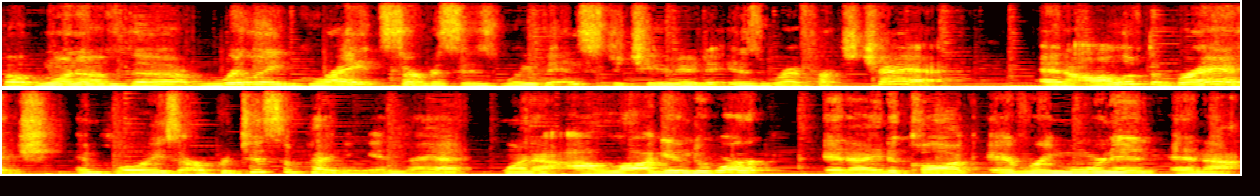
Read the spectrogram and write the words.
But one of the really great services we've instituted is reference chat. And all of the branch employees are participating in that. When I, I log into work at eight o'clock every morning and I,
